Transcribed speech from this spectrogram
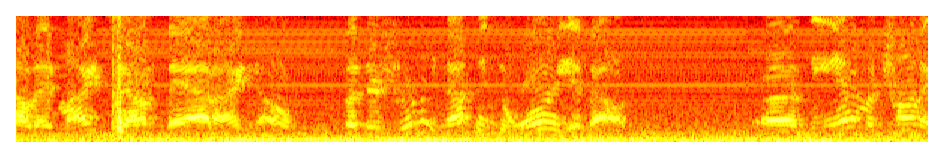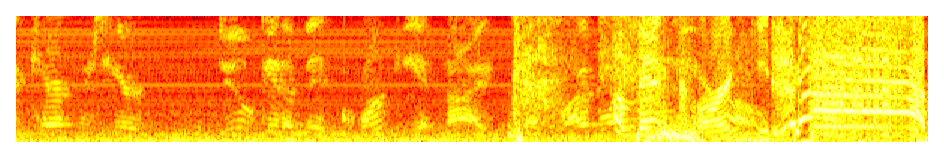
Now, that might sound bad, I know, but there's really nothing to worry about. Uh, the animatronic characters here do get a bit quirky at night. a bit quirky.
